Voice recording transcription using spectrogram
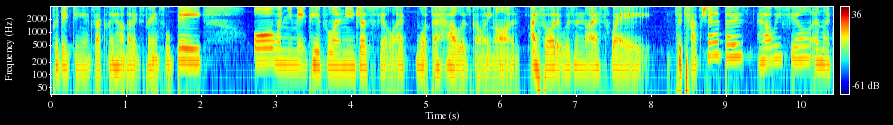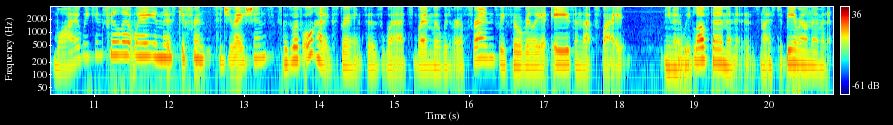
predicting exactly how that experience will be, or when you meet people and you just feel like, what the hell is going on? I thought it was a nice way to capture those how we feel and like why we can feel that way in those different situations. Because we've all had experiences where when we're with real friends we feel really at ease and that's why you know we love them and it's nice to be around them and it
